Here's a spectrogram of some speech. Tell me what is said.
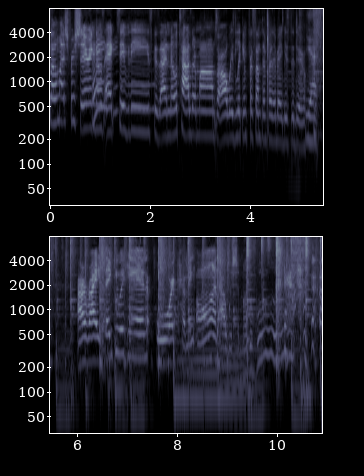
so much for sharing those activities because I know toddler moms are always looking for something for their babies to do. Yes. All right. Thank you again for coming on. I Wish a Mutha Would.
